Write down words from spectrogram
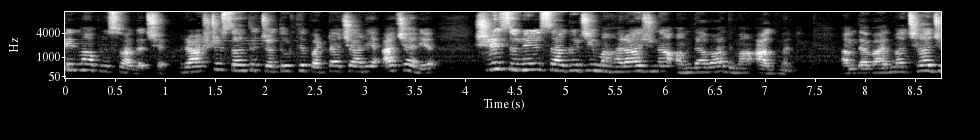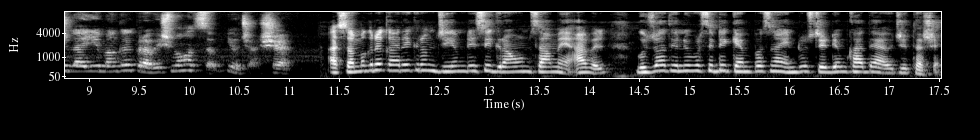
બુલેટિનમાં આપનું સ્વાગત છે. રાષ્ટ્ર સંત ચતુર્થ પટ્ટાચાર્ય આચાર્ય શ્રી સુનિલ સાગરજી મહારાજના અમદાવાદમાં આગમન. અમદાવાદમાં છ જુલાઈએ મંગલ પ્રવેશ મહોત્સવ યોજાશે. આ સમગ્ર કાર્યક્રમ જીએમડીસી ગ્રાઉન્ડ સામે આવેલ ગુજરાત યુનિવર્સિટી કેમ્પસના ઇન્ડોર સ્ટેડિયમ ખાતે આયોજિત થશે.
